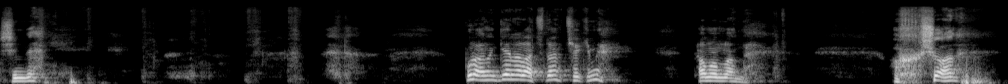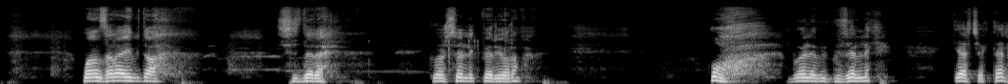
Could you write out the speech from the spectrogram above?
Şimdi buranın genel açıdan çekimi tamamlandı. Oh, Şu an manzarayı bir daha sizlere görsellik veriyorum. Oh, böyle bir güzellik gerçekten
